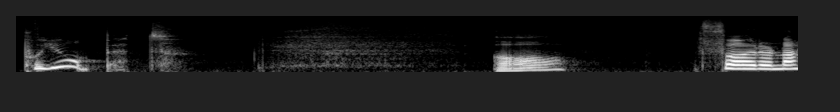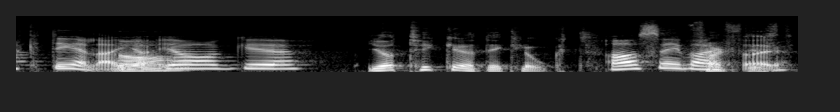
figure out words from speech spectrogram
på jobbet. Ja, För och nackdelar. Ja. Jag, jag, eh, jag tycker att det är klokt. ja, säg varför. Faktiskt.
